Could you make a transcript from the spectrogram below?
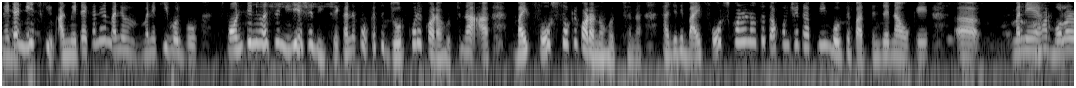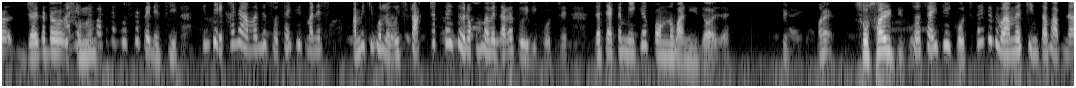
মেয়েটার নিডস কি? আর মেয়েটা এখানে মানে মানে কি বলব? স্পন্টিনিউয়াসলি নিজে এসে দিচ্ছে। এখানে তো ওকে তো জোর করে করা হচ্ছে না। বাই ফোর্স তো ওকে করানো হচ্ছে না। হ্যাঁ যদি বাই ফোর্স করানো হতো তখন সেটা আপনি বলতে পারতেন যে না ওকে মানে আমার বলার জায়গাটা শুনুন। কথাটা বুঝতে পেরেছি। কিন্তু এখানে আমাদের সোসাইটির মানে আমি কি বললাম ওই স্ট্রাকচারটাই তো এরকম ভাবে তারা তৈরি করছে যাতে একটা মেয়েকে পণ্য বানিয়ে দেওয়া যায়। মানে সোসাইটি সোসাইটি করছে তাই তো? আমাদের চিন্তা ভাবনা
